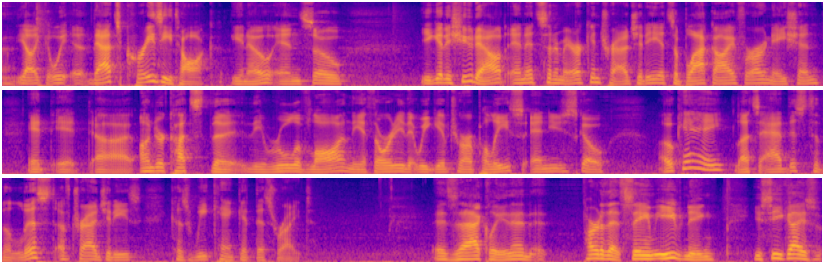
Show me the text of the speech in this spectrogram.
uh, yeah, like we, that's crazy talk, you know. And so you get a shootout, and it's an American tragedy. It's a black eye for our nation. It it uh, undercuts the the rule of law and the authority that we give to our police. And you just go, okay, let's add this to the list of tragedies because we can't get this right. Exactly. And then uh, part of that same evening, you see guys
